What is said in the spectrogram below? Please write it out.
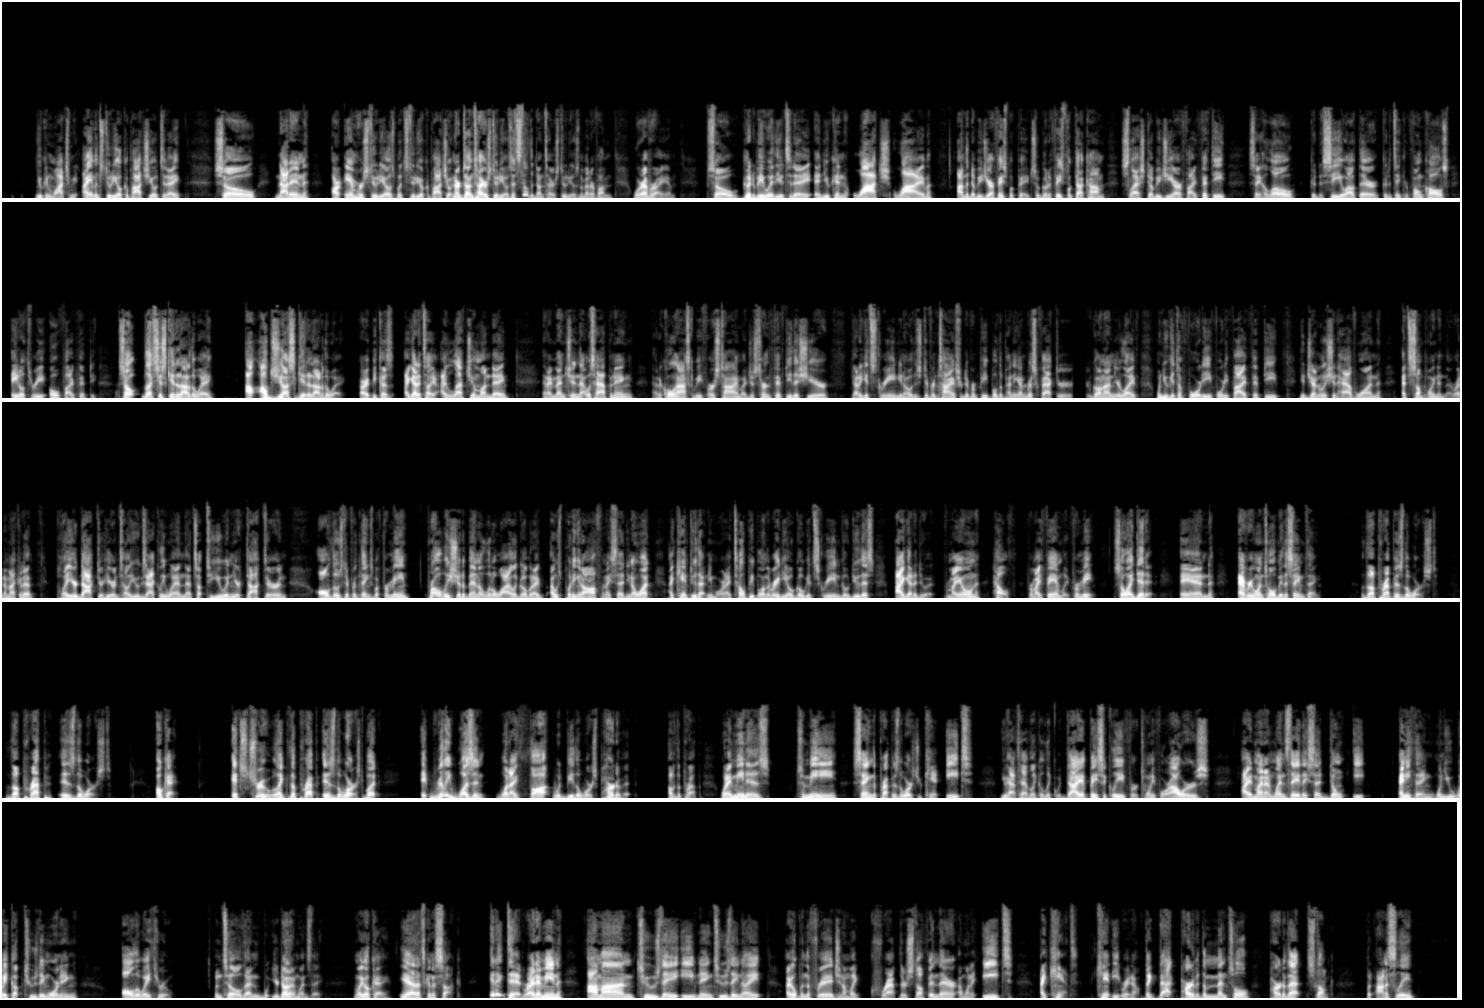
you can watch me. I am in Studio Capaccio today. So not in our Amherst studios, but Studio Capaccio and our Dunn Tire studios. It's still the Dunn Tire studios, no matter if I'm wherever I am. So good to be with you today. And you can watch live on the WGR Facebook page. So go to facebook.com slash WGR550. Say hello. Good to see you out there. Good to take your phone calls. 803 0550. So let's just get it out of the way. I'll, I'll just get it out of the way. All right. Because I got to tell you, I left you Monday and I mentioned that was happening. Had a colonoscopy first time. I just turned 50 this year. Got to get screened. You know, there's different times for different people depending on risk factors going on in your life. When you get to 40, 45, 50, you generally should have one at some point in there, right? I'm not going to play your doctor here and tell you exactly when. That's up to you and your doctor and all those different things. But for me, probably should have been a little while ago, but I, I was putting it off and I said, you know what? I can't do that anymore. And I tell people on the radio, go get screened, go do this. I got to do it for my own health, for my family, for me. So I did it. And everyone told me the same thing. The prep is the worst. The prep is the worst. Okay. It's true. Like the prep is the worst, but it really wasn't what I thought would be the worst part of it, of the prep. What I mean is, to me, saying the prep is the worst, you can't eat. You have to have like a liquid diet basically for 24 hours. I had mine on Wednesday. They said don't eat anything when you wake up Tuesday morning all the way through until then you're done on Wednesday. I'm like, okay, yeah, that's to suck. And it did, right? I mean, I'm on Tuesday evening, Tuesday night. I open the fridge and I'm like, crap, there's stuff in there. I want to eat. I can't. I can't eat right now. Like that part of it, the mental part of that stunk. But honestly,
